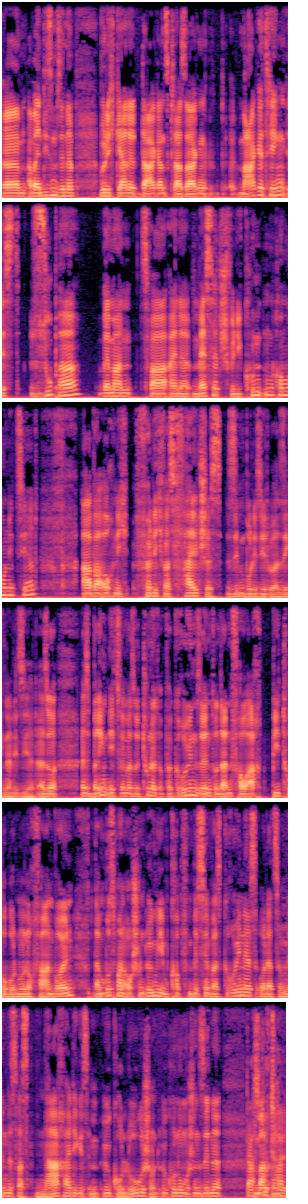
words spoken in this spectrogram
Ähm, aber in diesem Sinne würde ich gerne da ganz klar sagen, Marketing ist super, wenn man zwar eine Message für die Kunden kommuniziert, aber auch nicht völlig was Falsches symbolisiert oder signalisiert. Also es bringt nichts, wenn wir so tun, als ob wir grün sind und dann V8 Biturbo nur noch fahren wollen. Da muss man auch schon irgendwie im Kopf ein bisschen was Grünes oder zumindest was Nachhaltiges im ökologischen und ökonomischen Sinne das machen. total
